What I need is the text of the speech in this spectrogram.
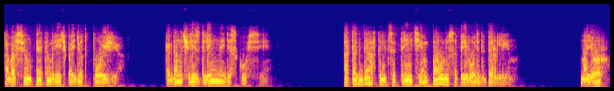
Обо всем этом речь пойдет позже, когда начались длинные дискуссии. А тогда, в 33-м, Паулюса переводят в Берлин. Майор,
